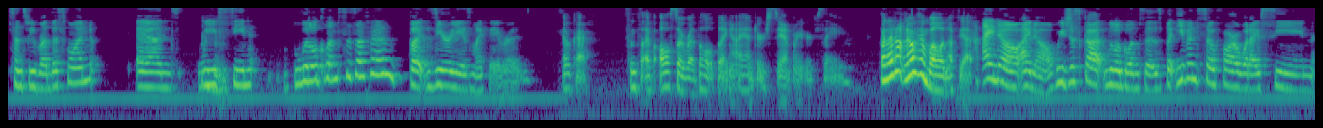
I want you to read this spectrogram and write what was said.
since we've read this one, and we've Mhm. seen little glimpses of him, but Ziri is my favorite. Okay. Since I've also read the whole thing, I understand what you're saying. But I don't know him well enough yet. I know, I know. We just got little glimpses, but even so far, what I've seen,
